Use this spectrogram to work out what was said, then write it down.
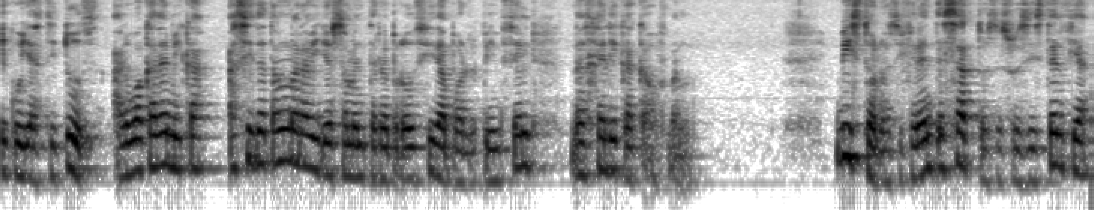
y cuya actitud, algo académica, ha sido tan maravillosamente reproducida por el pincel de Angélica Kaufmann. Visto los diferentes actos de su existencia,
